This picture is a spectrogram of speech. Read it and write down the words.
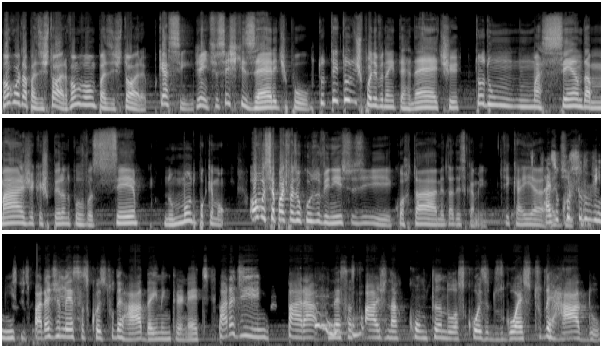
Vamos contar pras histórias? Vamos, vamos pras histórias? Porque assim, gente, se vocês quiserem, tipo, tu, tem tudo disponível na internet, toda um- uma senda mágica esperando por você no mundo Pokémon. Ou você pode fazer o curso do Vinícius e cortar metade desse caminho. Fica aí a. Faz a o curso do Vinícius, para de ler essas coisas tudo errado aí na internet. Para de parar nessas páginas contando as coisas dos goés tudo errado.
